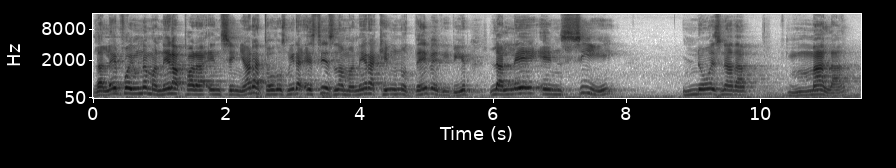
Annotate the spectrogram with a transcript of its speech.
La ley fue una manera para enseñar a todos, mira, esta es la manera que uno debe vivir. La ley en sí no es nada mala,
